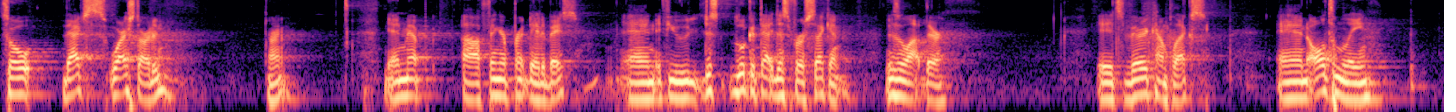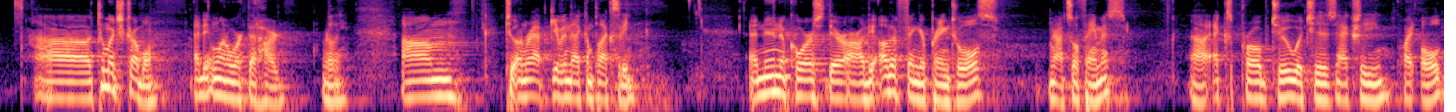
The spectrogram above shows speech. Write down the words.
So that's where I started, right? The Nmap uh, fingerprint database. And if you just look at that just for a second, there's a lot there. It's very complex and ultimately uh, too much trouble. I didn't want to work that hard, really, um, to unwrap given that complexity. And then, of course, there are the other fingerprinting tools, not so famous. Uh, Xprobe 2, which is actually quite old.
